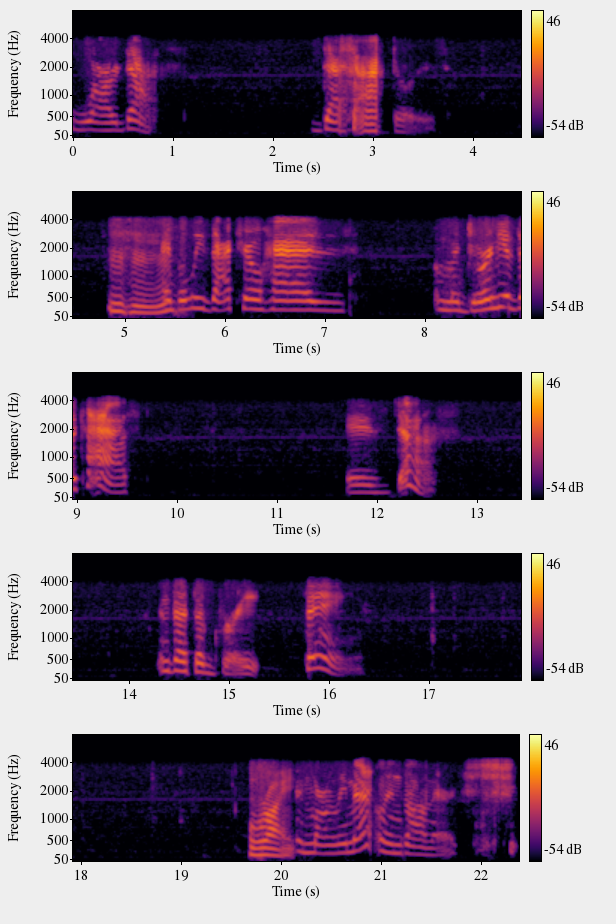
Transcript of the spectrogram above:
who are deaf, deaf actors. Mm-hmm. I believe that show has a majority of the cast is deaf. And that's a great thing. Right. And Marlee Matlin's on there. She,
